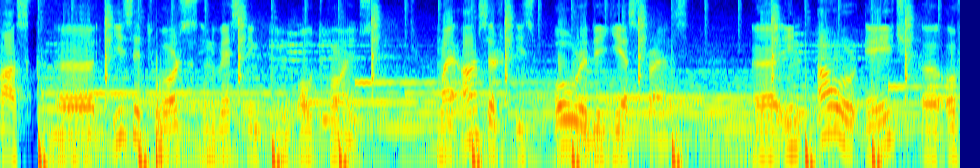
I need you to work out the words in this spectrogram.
ask, uh, is it worth investing in old coins? My answer is already yes, friends. Uh, in our age uh, of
